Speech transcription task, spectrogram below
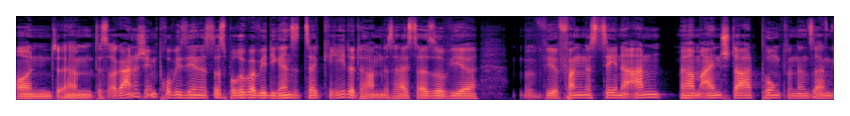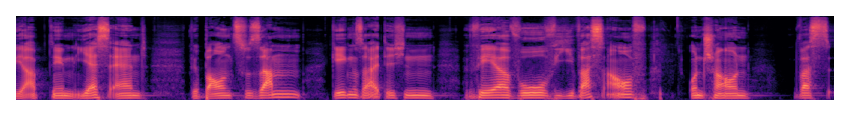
Und ähm, das organische Improvisieren ist das, worüber wir die ganze Zeit geredet haben. Das heißt also, wir, wir fangen eine Szene an, wir haben einen Startpunkt und dann sagen wir ab dem Yes and, wir bauen zusammen gegenseitig ein Wer, wo, wie, was auf und schauen, was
